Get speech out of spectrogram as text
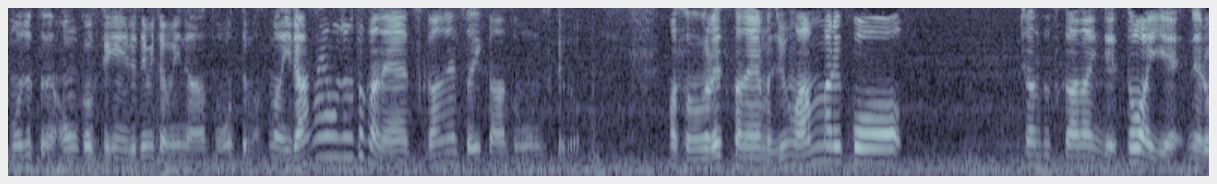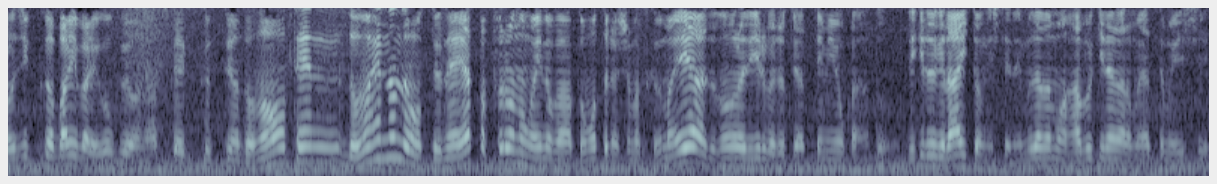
もうちょっとね、本格的に入れてみてもいいなと思ってます。まあ、いらない音色とかね、使わないやつはいいかなと思うんですけど、まあ、そのぐらいですかね。まあ、自分もあんまりこう、ちゃんと使わないんで、とはいえ、ね、ロジックがバリバリ動くようなスペックっていうのはどの点、どの辺なんだろうっていうね、やっぱプロの方がいいのかなと思ったりしますけど、まあ、エアーでどのぐらいできるかちょっとやってみようかなと。できるだけライトにしてね、無駄なもん省きながらもやってもいいし、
